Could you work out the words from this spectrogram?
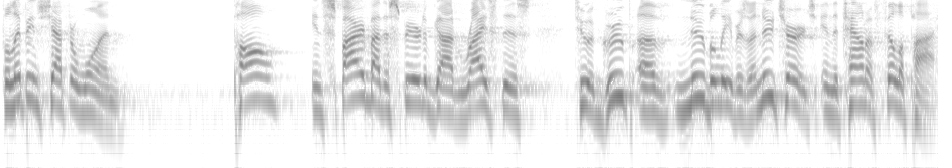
Philippians chapter 1, Paul, inspired by the Spirit of God, writes this to a group of new believers, a new church in the town of Philippi.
